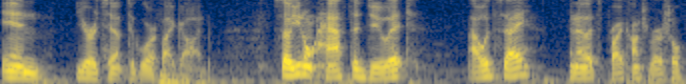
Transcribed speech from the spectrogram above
in your attempt to glorify God. So you don't have to do it, I would say. I know that's probably controversial,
